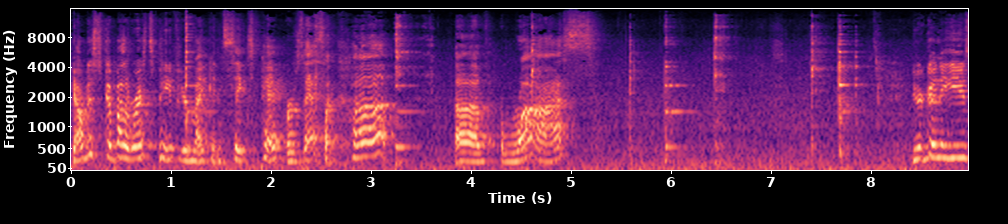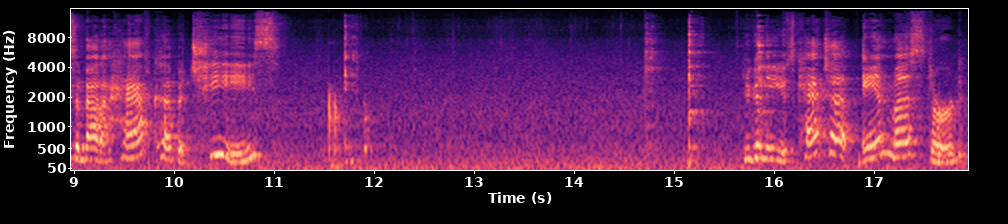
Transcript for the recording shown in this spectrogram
y'all just go by the recipe if you're making six peppers. That's a cup of rice. You're going to use about a half cup of cheese. You're going to use ketchup and mustard.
